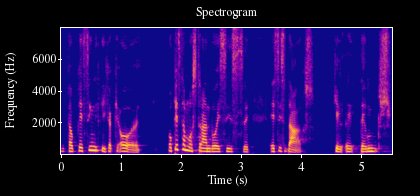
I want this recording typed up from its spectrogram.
Então, o que significa que o, o que está mostrando esses esses dados? Que eh, temos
